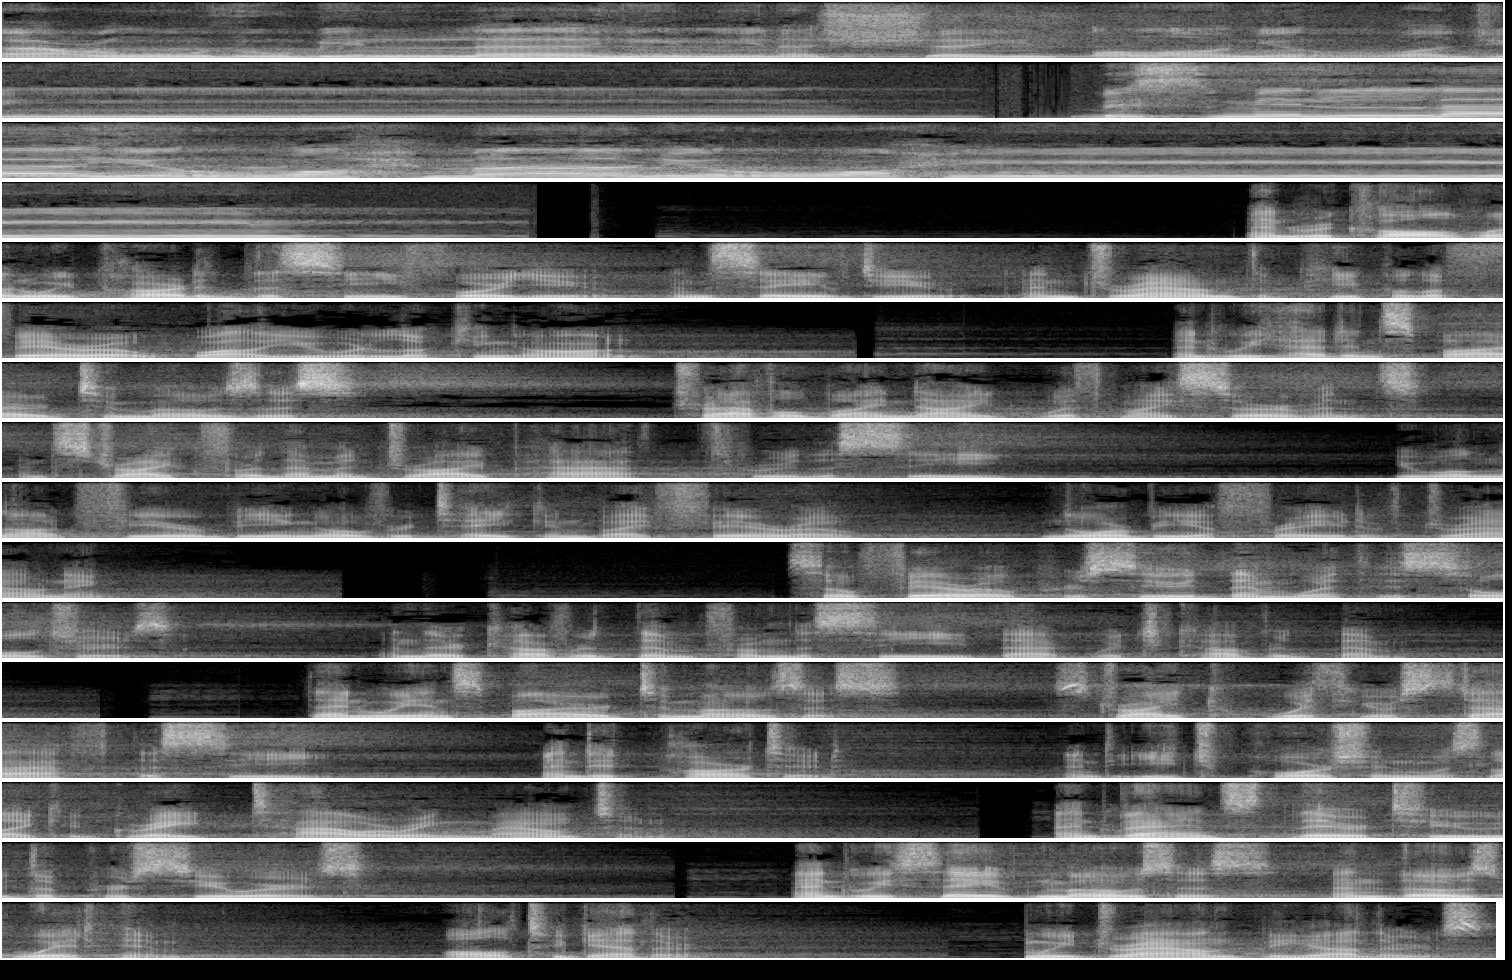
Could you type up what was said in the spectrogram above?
أعوذ بالله من الشيطان الرجيم بسم الله الرحمن الرحيم And recall when we parted the sea for you and saved you and drowned the people of Pharaoh while you were looking on. And we had inspired to Moses, Travel by night with my servants and strike for them a dry path through the sea. You will not fear being overtaken by Pharaoh, nor be afraid of drowning. So Pharaoh pursued them with his soldiers, and there covered them from the sea that which covered them. Then we inspired to Moses, Strike with your staff the sea, and it parted, and each portion was like a great towering mountain. Advanced thereto the pursuers, and we saved Moses and those with him all together. We drowned the others.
